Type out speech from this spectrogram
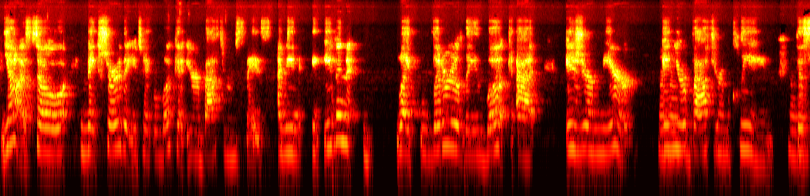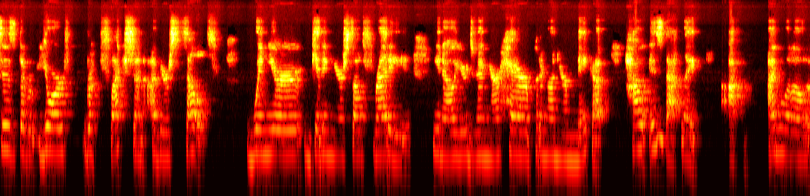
Yeah so make sure that you take a look at your bathroom space. I mean even like literally look at is your mirror mm-hmm. in your bathroom clean. Mm-hmm. This is the your reflection of yourself when you're getting yourself ready. You know, you're doing your hair, putting on your makeup. How is that? Like, I, I'm a little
